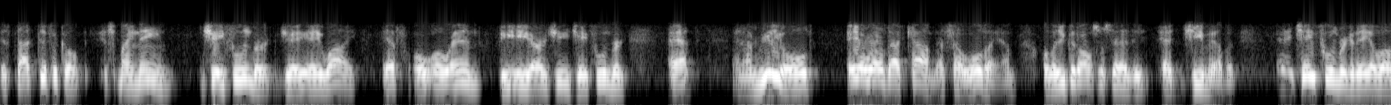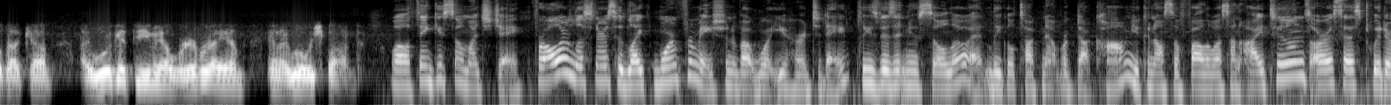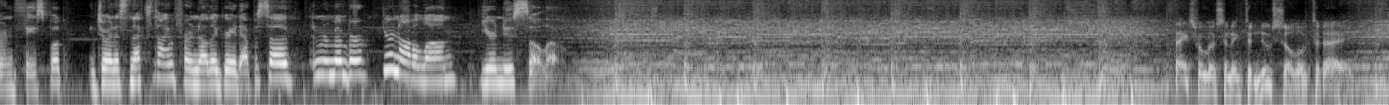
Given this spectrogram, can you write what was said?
It's not difficult. It's my name, Jay Foonberg, J A Y F O O N B E R G, Jay Foonberg, at, and I'm really old, AOL.com. That's how old I am. Although you could also send it at Gmail, but eh, Jay Foonberg at AOL.com. I will get the email wherever I am, and I will respond. Well, thank you so much, Jay. For all our listeners who'd like more information about what you heard today, please visit New Solo at LegalTalkNetwork.com. You can also follow us on iTunes, RSS, Twitter, and Facebook. Join us next time for another great episode. And remember, you're not alone, you're New Solo. Thanks for listening to New Solo today.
